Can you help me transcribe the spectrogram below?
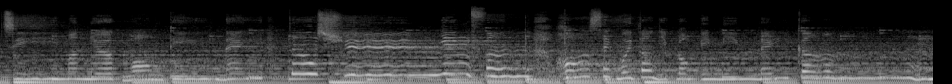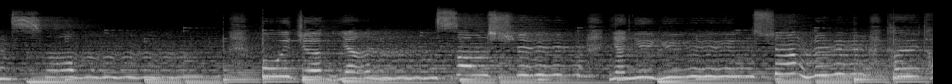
自问若忘掉你，都算。每当叶落，便念你更深。背着人心酸，人如愿相恋，推搪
